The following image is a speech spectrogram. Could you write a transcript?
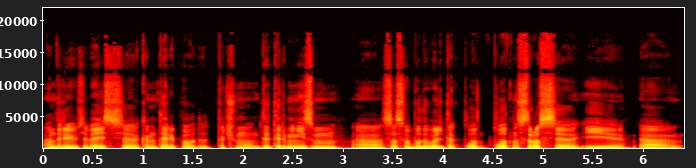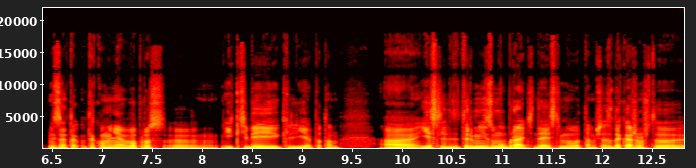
Андрей, у тебя есть э, комментарий по поводу, почему детерминизм э, со свободой воли так плот, плотно сросся? И, не знаю, так, такой у меня вопрос и к тебе, и к Илье потом. А если детерминизм убрать, да, если мы вот там сейчас докажем, что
